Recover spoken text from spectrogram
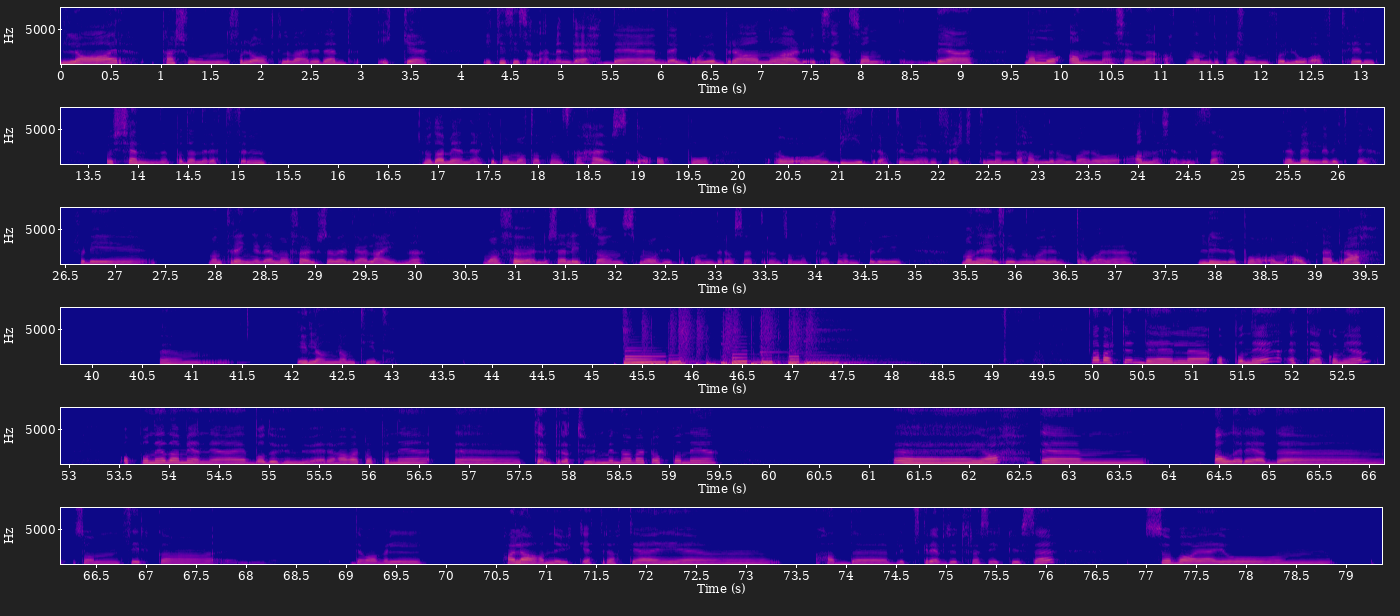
lar personen få lov til å være redd. Ikke, ikke si sånn Nei, men det, det, det, går jo bra. Nå er det Ikke sant? Sånn Det er Man må anerkjenne at den andre personen får lov til å kjenne på den redselen. Og da mener jeg ikke på en måte at man skal hause det opp og, og, og bidra til mer frykt, men det handler om bare å anerkjennelse. Det er veldig viktig, fordi man trenger det. Man føler seg veldig aleine. Man føler seg litt sånn småhypokonder også etter en sånn operasjon, fordi man hele tiden går rundt og bare lurer på om alt er bra. Um, I lang, lang tid. Det har vært en del eh, opp og ned etter jeg kom hjem. Opp og ned, da mener jeg både humøret har vært opp og ned, eh, temperaturen min har vært opp og ned. Eh, ja, det mm, Allerede sånn cirka Det var vel halvannen uke etter at jeg eh, hadde blitt skrevet ut fra sykehuset, så var jeg jo mm,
